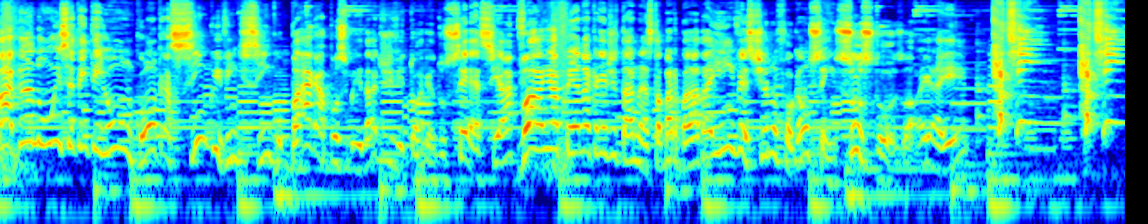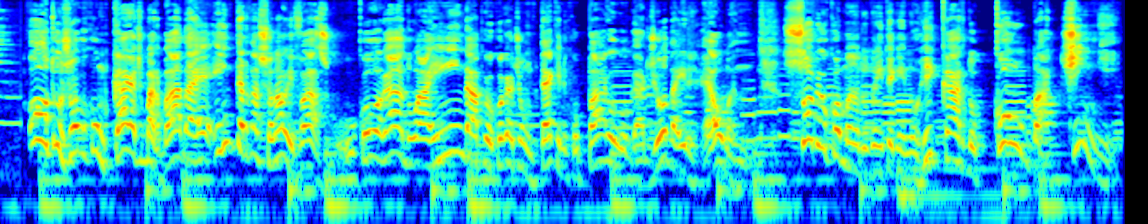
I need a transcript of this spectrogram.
Pagando 1,71 contra 5,25 para a possibilidade de vitória do CSA, vale a pena acreditar nesta barbada e investir no fogão sem sustos. Olha aí. Cachim, cachim. Outro jogo com cara de barbada é Internacional e Vasco. O Colorado ainda à procura de um técnico para o lugar de Odair Hellman, sob o comando do interino Ricardo Colbatini,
